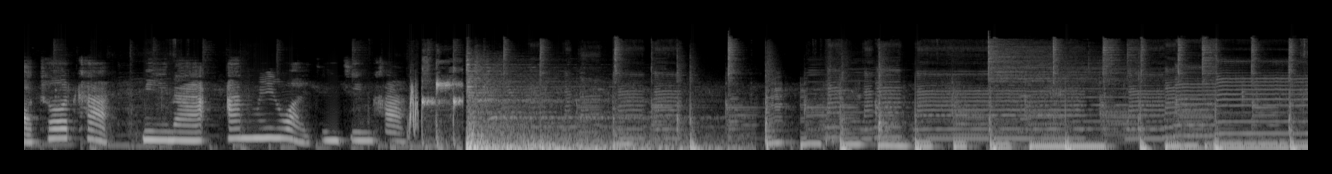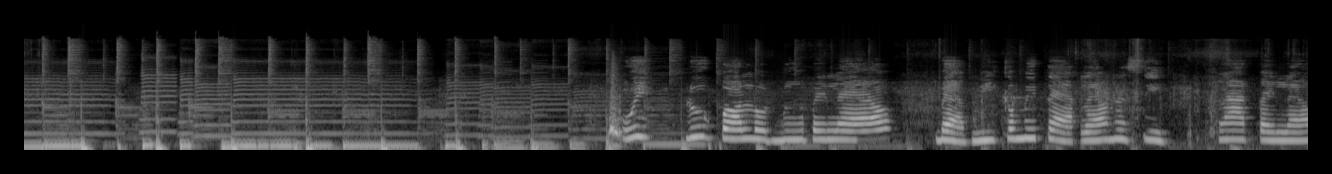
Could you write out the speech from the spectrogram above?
อโทษค่ะ มีนาอันไม่ไหวจริงๆค่ะ อุ๊ย ลูกบอลหลุดมือไปแล้ว แบบนี้ก็ไม่แตกแล้วนะสิ พลาดไปแล้ว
